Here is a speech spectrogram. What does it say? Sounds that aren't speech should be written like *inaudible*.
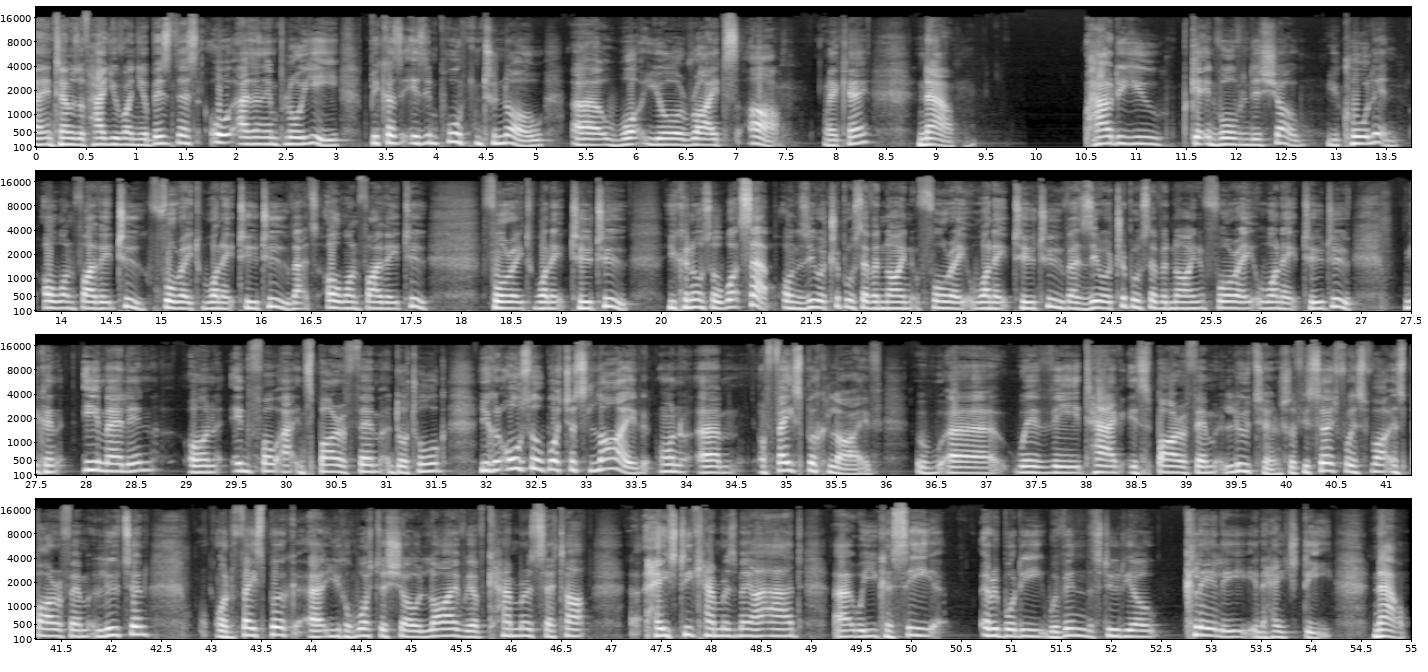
uh, in terms of how you run your business or as an employee, because it's important to know uh, what your rights are. Okay, now, how do you get involved in this show? You call in 01582 481822. That's 01582 481822. You can also WhatsApp on 07779 481822. That's 07779 481822. You can email in on info at inspirefm.org. You can also watch us live on um, Facebook Live uh, with the tag Inspire FM Luton. So if you search for Inspire, Inspire FM Luton on Facebook, uh, you can watch the show live. We have cameras set up, uh, HD cameras, may I add, uh, where you can see everybody within the studio clearly in HD. Now,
